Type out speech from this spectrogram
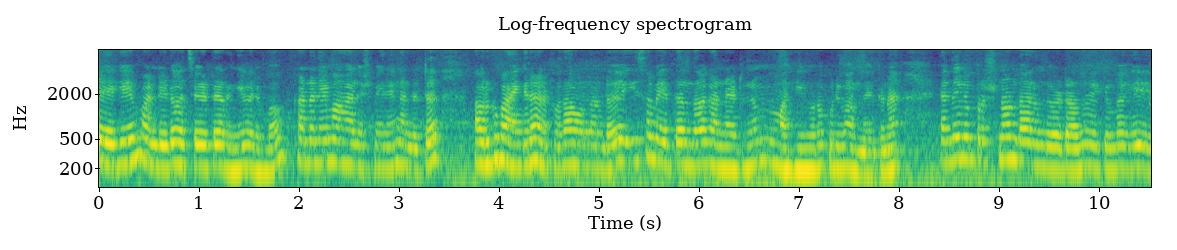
ലേഖയും വണ്ടിയുടെ ഒച്ച കേട്ട് ഇറങ്ങി വരുമ്പം കണ്ണനെയും മഹാലക്ഷ്മിനെയും കണ്ടിട്ട് അവർക്ക് ഭയങ്കര അത്ഭുതമാവുന്നുണ്ട്. ഈ സമയത്ത് എന്താ കണ്ണേട്ടനും മഹിയും കൂടെ കൂടി വന്നേക്കണേ? എന്തെങ്കിലും പ്രശ്നം ഉണ്ടായിരുന്നു കേട്ടാന്ന് ചോദിക്കുമ്പോൾ ഏയ്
